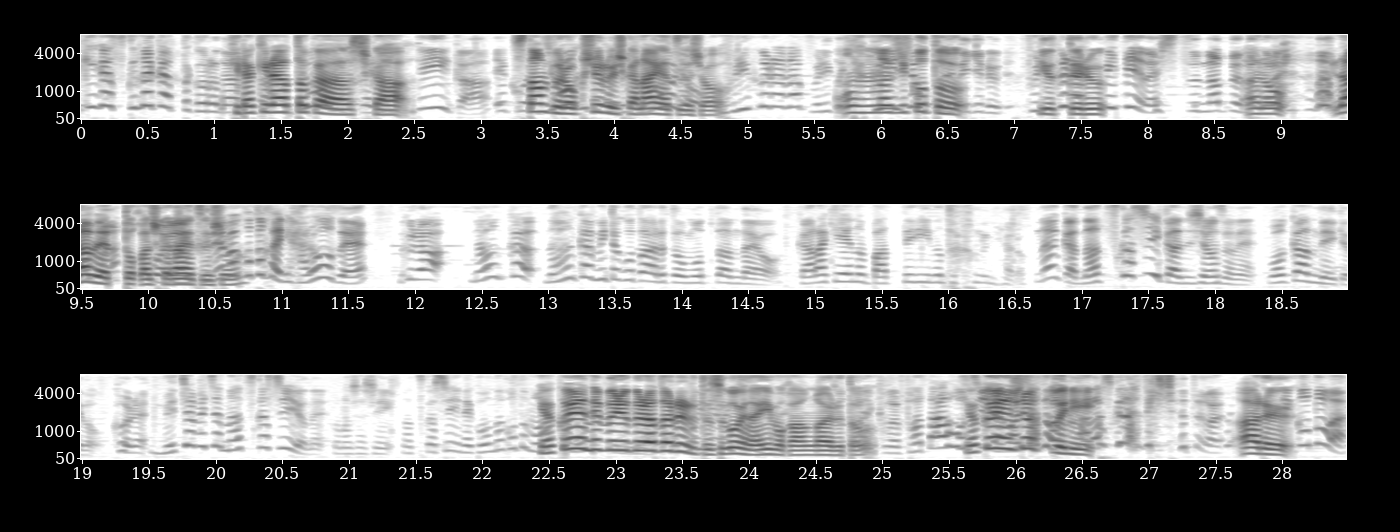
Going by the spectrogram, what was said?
きが少なかった頃のキラキラとかしかスタンプ6種類しかないやつでしょ？プリクラだプリクラ同じこと言ってるあのラメとかしかないやつでしょ？ぜ。プリクラなんかなんか見たことあると思ったんだよ。ガラケーのバッテリーのところに貼ろうなんか懐かしい感じしますよね。わかんねえけど。これ。めちゃめちゃ懐かしいよねこの写真。懐かしいね。こんなこともあった。100円でプリクラ取れるってすごいな今考えると。これパターン欲しい100円ショップに楽しくなってことはっ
